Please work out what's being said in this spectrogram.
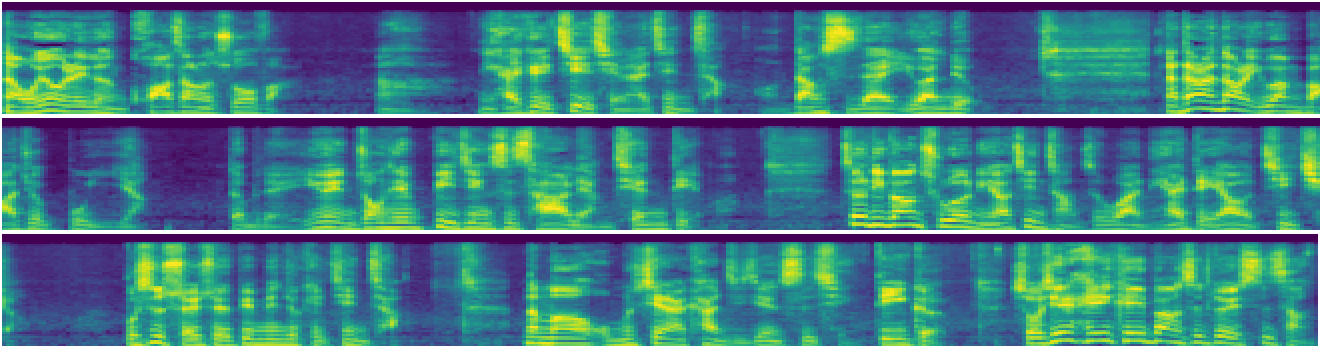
那我用了一个很夸张的说法啊。你还可以借钱来进场哦，当时在一万六，那当然到了一万八就不一样，对不对？因为你中间毕竟是差了两千点嘛。这个地方除了你要进场之外，你还得要有技巧，不是随随便便就可以进场。那么我们先来看几件事情。第一个，首先黑 K 棒是对市场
